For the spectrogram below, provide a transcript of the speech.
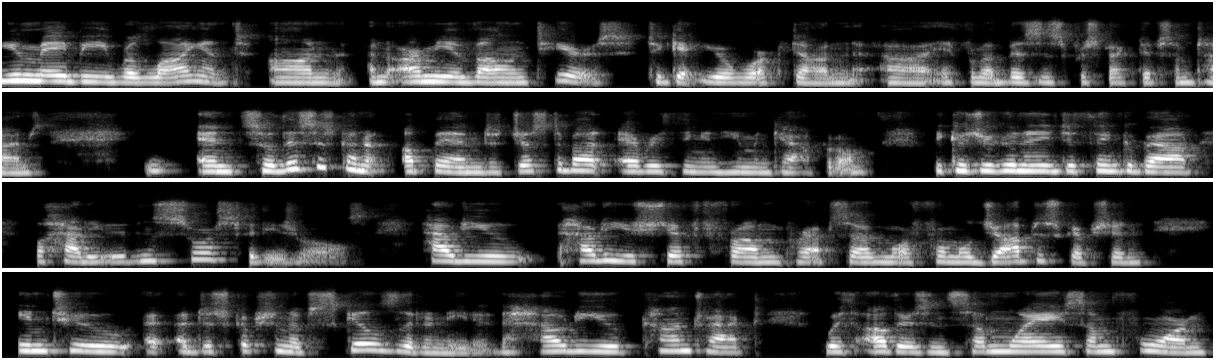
you may be reliant on an army of volunteers to get your work done uh, from a business perspective sometimes. And so this is going to upend just about everything in human capital because you're going to need to think about well how do you even source for these roles? How do you how do you shift from perhaps a more formal job description into a, description of skills that are needed? How do you contract with others in some way, some form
